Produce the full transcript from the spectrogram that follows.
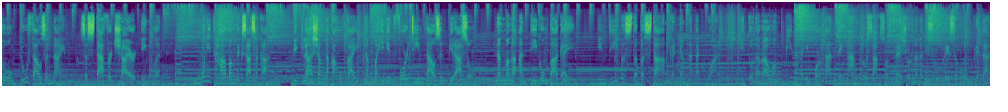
noong 2009 sa Staffordshire, England. Ngunit habang nagsasaka, bigla siyang nakahukay ng mahigit 14,000 piraso ng mga antigong bagay. Hindi basta-basta ang kanyang natagpuan. Ito na raw ang pinaka-importanteng Anglo-Saxon treasure na nadiskubre sa buong Britain.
